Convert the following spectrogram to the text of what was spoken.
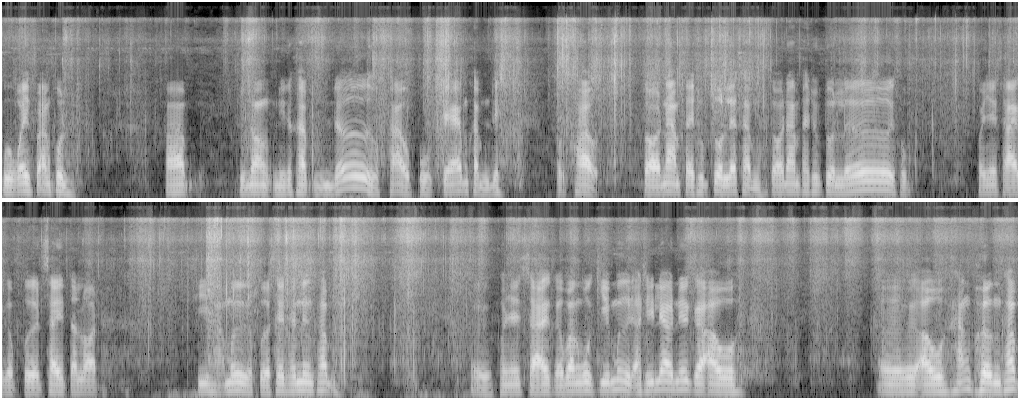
ปลูกไว้ฟังพูนครับพี่น้องนี่นะครับเด้อพร้าวปลูกแซมครับเด้บักพร้าวต่อน้ำใส่ทุกต้นแล้วครับต่อน้ำใส่ทุกต้นเลยผมพ่อใหญ่สายก็เปิดใส่ตลอดที่หามือเปิดใส่ท่านหนึงครับเออพ่อใหญ่สายก็บางว่ากี่มืออาทิตย์แล้วนี่ก็เอาเออเอาหางเพิงครับ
